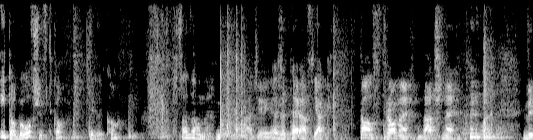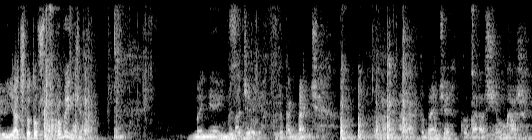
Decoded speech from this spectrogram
i to było wszystko tylko wsadzone. Mam nadzieję, że teraz jak tą stronę zacznę wybijać, to to wszystko wyjdzie. My miejmy nadzieję, że tak będzie. A jak to będzie, to zaraz się okaże.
